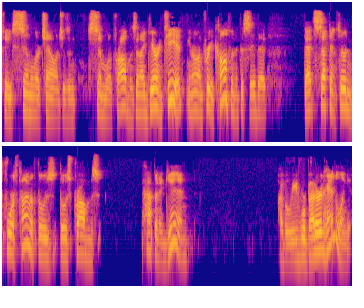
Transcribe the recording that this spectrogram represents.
face similar challenges and similar problems, and I guarantee it. You know, I'm pretty confident to say that that second, third, and fourth time, if those those problems happen again, I believe we're better at handling it.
